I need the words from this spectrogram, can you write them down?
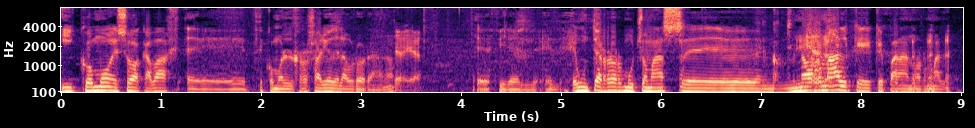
y cómo eso acaba eh, como el rosario de la aurora. ¿no? ya, ya. Es decir, el- el- un terror mucho más eh, normal que, que paranormal.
